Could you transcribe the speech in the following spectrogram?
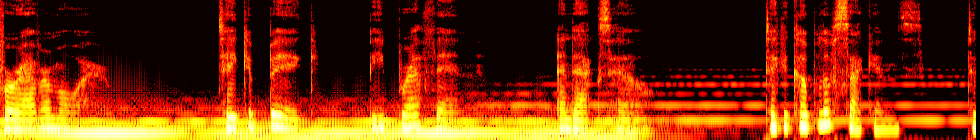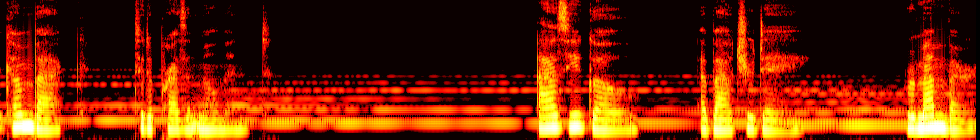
forevermore. Take a big, deep breath in and exhale. Take a couple of seconds to come back to the present moment. As you go about your day, remember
